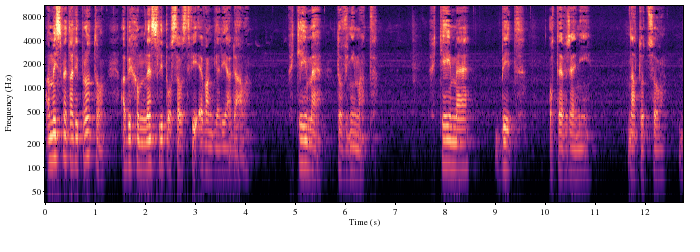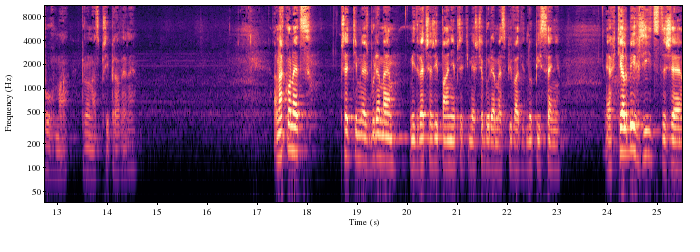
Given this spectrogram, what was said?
A my jsme tady proto, abychom nesli poselství Evangelia dál. Chtějme to vnímat. Chtějme být otevření na to, co Bůh má pro nás připravené. A nakonec, předtím, než budeme mít večeři páně, předtím ještě budeme zpívat jednu píseň, já chtěl bych říct, že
